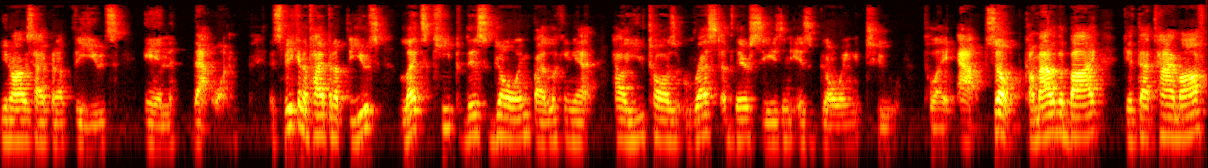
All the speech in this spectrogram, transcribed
you know, I was hyping up the Utes in that one. And speaking of hyping up the Utes, let's keep this going by looking at how Utah's rest of their season is going to play out. So come out of the bye, get that time off,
